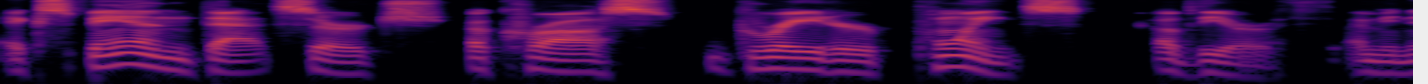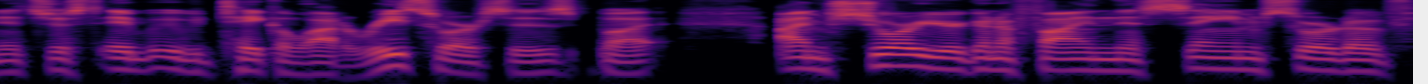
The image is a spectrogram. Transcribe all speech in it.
expand that search across greater points of the earth. I mean, it's just, it, it would take a lot of resources, but I'm sure you're going to find this same sort of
